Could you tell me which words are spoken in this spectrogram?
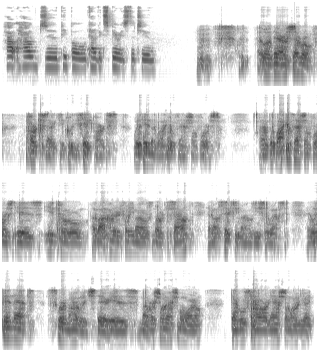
how how do people kind of experience the two? Mhm. Well, there are several park sites, including state parks, within the Black Hills National Forest. Uh, the Black Hills National Forest is in total about 120 miles north to south and about 60 miles east to west. And within that square mileage, there is Mount Rushmore National Memorial, Devil's Tower National Monument,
